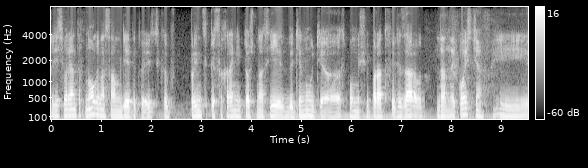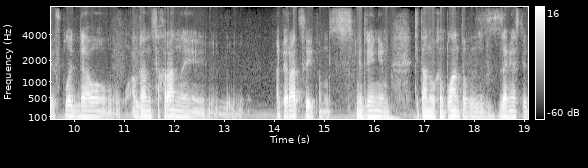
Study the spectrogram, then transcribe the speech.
Здесь вариантов много на самом деле, то есть как в принципе сохранить то, что у нас есть, дотянуть э, с помощью аппаратов Элизара вот, данные кости и вплоть до органосохранной операции там, с внедрением титановых имплантов за место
